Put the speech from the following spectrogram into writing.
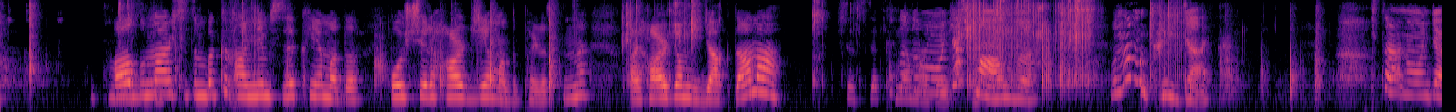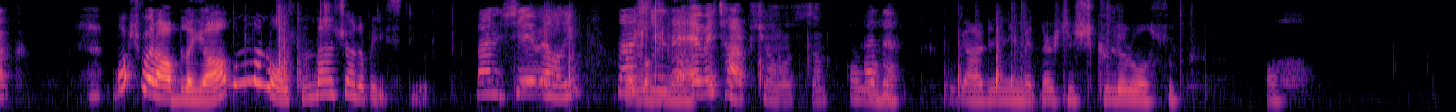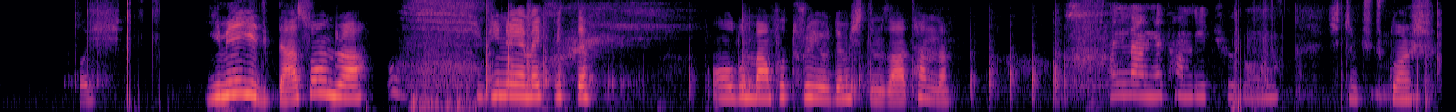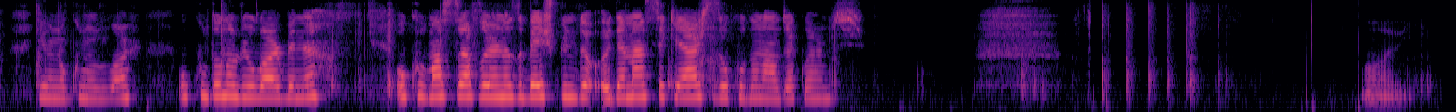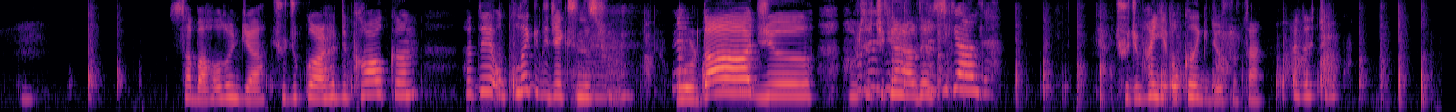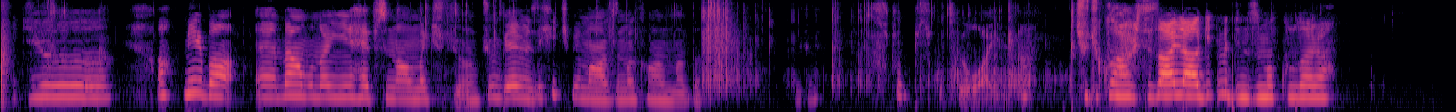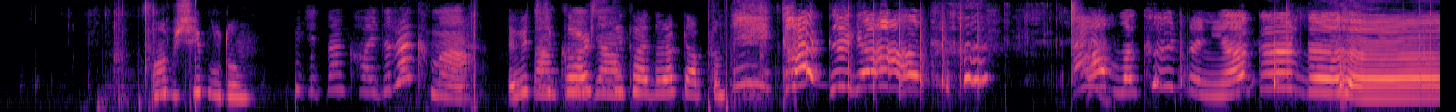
Al bunlar sizin bakın annem size kıyamadı. Boş yere harcayamadı parasını. Ay harcamayacaktı ama işte size Bu kıyamadı. oyuncak mı aldı? Buna mı kıyacak? İki tane oyuncak. Boş ver abla ya. Bunlar olsun. Ben şu arabayı istiyorum. Ben şey alayım. Sen Allah'ım şimdi ya. eve çarpışıyormuşsun. Allah'ım. Hadi. Bu verdiğin nimetler için şükürler olsun. Ah. Ay. Yemeği yedikten sonra. Uf, yine yemek bitti. Oğlum ben faturayı ödemiştim zaten de. Hani ben yatağımda yatıyorum. İşte çocuklar yarın okulunuz var. Okuldan arıyorlar beni. Okul masraflarınızı 5 günde ödemezsek eğer sizi okuldan alacaklarmış. Ay. Sabah olunca çocuklar hadi kalkın. Hadi okula gideceksiniz. Hurdacı. Hurdacı geldi. Birisi geldi. Çocuğum hayır okula gidiyorsun sen. Hadi çabuk. Cıı. Ah merhaba. Ee, ben bunların yine hepsini almak istiyorum. Çünkü evimizde hiçbir malzeme kalmadı. Uf, Çok pis kokuyorlar yine. Çocuklar siz hala gitmediniz mi okullara? Aa bir şey buldum. Cidden kaydırak mı? Evet ben karşıda kaydırak yaptım. Kaydırak! Abla kırdın ya kırdın.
